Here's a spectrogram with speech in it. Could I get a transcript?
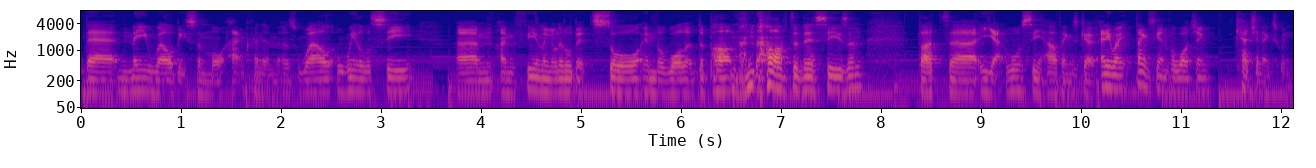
There may well be some more acronym as well. We'll see. Um, I'm feeling a little bit sore in the wallet department after this season. But uh, yeah, we'll see how things go. Anyway, thanks again for watching. Catch you next week.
